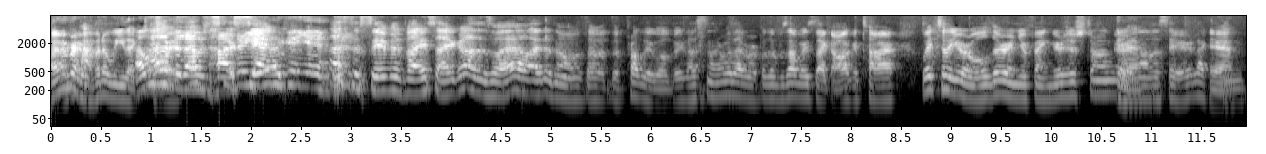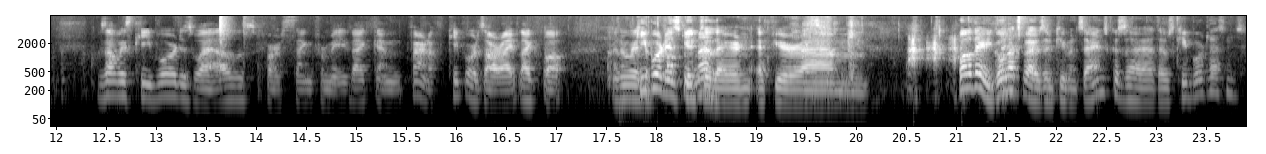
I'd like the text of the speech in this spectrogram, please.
remember having a wee like. I always toy- that I was That's the harder. Yeah, okay, yeah. That's the same advice I got as well. I don't know, there, there probably will be listening or whatever, but it was always like, oh, guitar, wait till you're older and your fingers are stronger Yeah. and all this here. Like, Yeah. and it was always keyboard as well, was the first thing for me. Like, and fair enough, keyboard's alright, like, but. I know we Keyboard is fucking good to learn if you're um. Well, there you go. That's why I was in Cuban Science because uh, those keyboard lessons.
